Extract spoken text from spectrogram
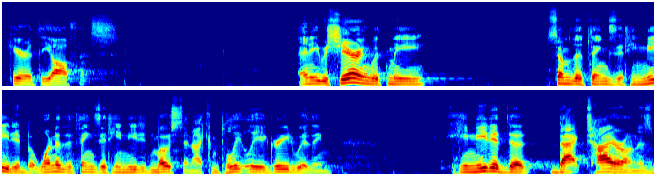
here at the office. And he was sharing with me some of the things that he needed, but one of the things that he needed most, and I completely agreed with him, he needed the back tire on his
